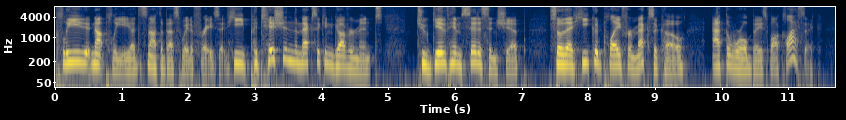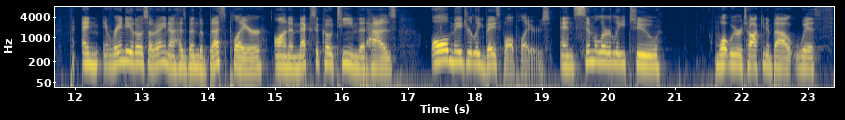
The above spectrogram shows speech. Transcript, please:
plead, not plead, that's not the best way to phrase it. He petitioned the Mexican government to give him citizenship so that he could play for Mexico at the World Baseball Classic. And Randy Arozarena has been the best player on a Mexico team that has all Major League Baseball players. And similarly to what we were talking about with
